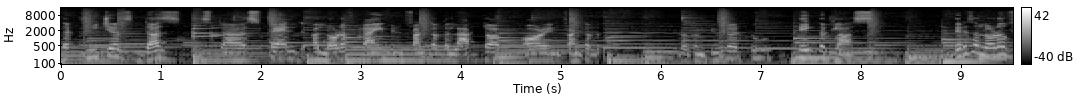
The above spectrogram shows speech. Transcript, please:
the teachers does uh, spend a lot of time in front of the laptop or in front of the computer to take the class. There is a lot of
